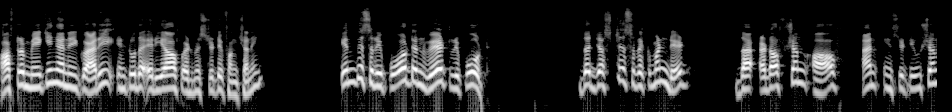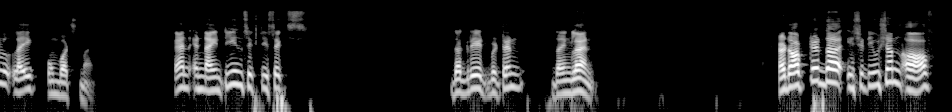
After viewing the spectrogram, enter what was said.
after making an inquiry into the area of administrative functioning. In this report and Whyatt report, the justice recommended the adoption of an institution like ombudsman. And in 1966, the Great Britain, the England adopted the institution of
